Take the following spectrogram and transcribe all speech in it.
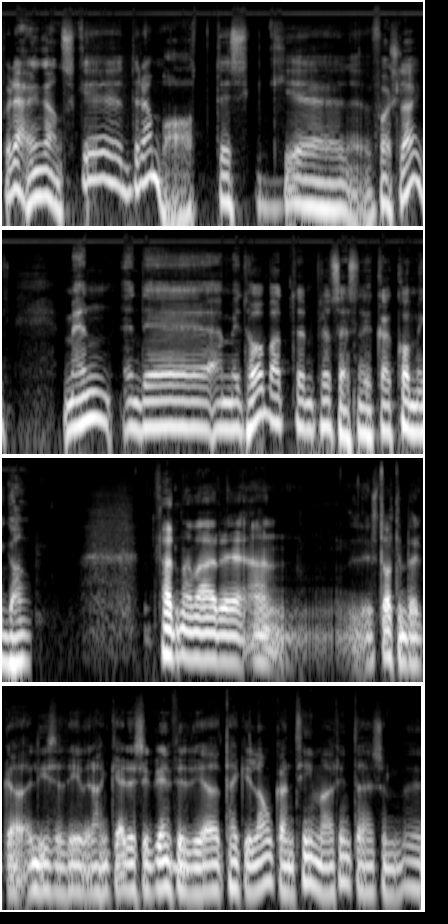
For det er en ganske dramatisk eh, forslag. Men det er mitt håp at prosessen skal komme i gang. Þarna var uh, Stoltenberg að lýsa því yfir, hann gerði sig grein fyrir því að það tekki langan tíma að rinda þessum uh,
